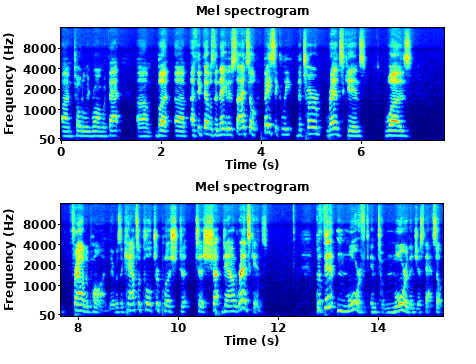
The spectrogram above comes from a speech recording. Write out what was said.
I'm totally wrong with that. Um, but uh, I think that was the negative side. So basically, the term Redskins was frowned upon. There was a council culture push to, to shut down Redskins. But then it morphed into more than just that. So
